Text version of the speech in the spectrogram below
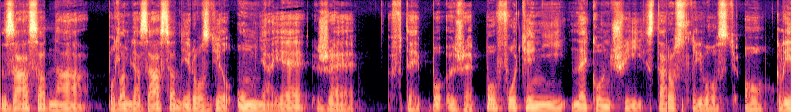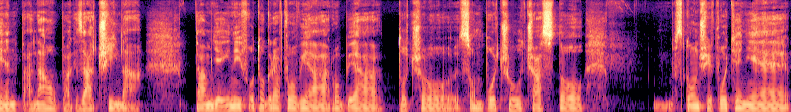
Zásadná, podľa mňa zásadný rozdiel u mňa je, že v tej, že po fotení nekončí starostlivosť o klienta, naopak začína. Tam, kde iní fotografovia robia to, čo som počul často, skončí fotenie,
